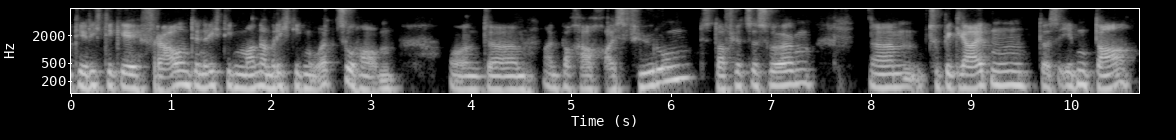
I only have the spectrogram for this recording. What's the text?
die richtige Frau und den richtigen Mann am richtigen Ort zu haben. Und ähm, einfach auch als Führung dafür zu sorgen, ähm, zu begleiten, dass eben da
